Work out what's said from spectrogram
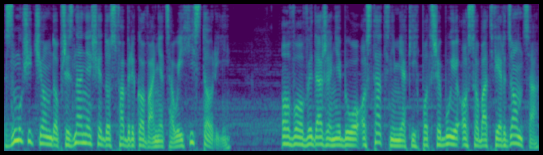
zmusić ją do przyznania się do sfabrykowania całej historii. Owo wydarzenie było ostatnim, jakich potrzebuje osoba twierdząca,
